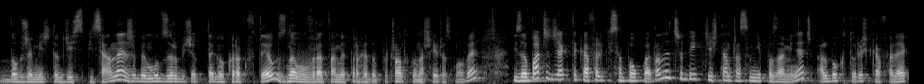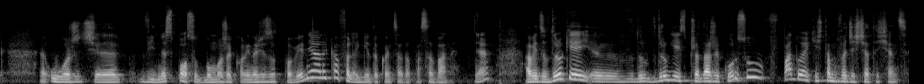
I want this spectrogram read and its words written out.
Dobrze mieć to gdzieś spisane, żeby móc zrobić od tego krok w tył. Znowu wracamy trochę do początku naszej rozmowy i zobaczyć, jak te kafelki są poukładane, żeby ich gdzieś tam czasem nie pozamieniać, albo któryś kafelek e, ułożyć w inny sposób, bo może kolejność jest odpowiednia, ale kafelek nie do końca dopasowany. Nie? A więc w drugiej, e, w drugiej sprzedaży kursu wpadło jakieś tam 20 tysięcy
